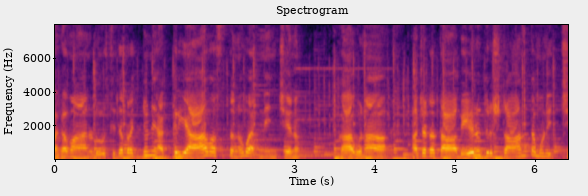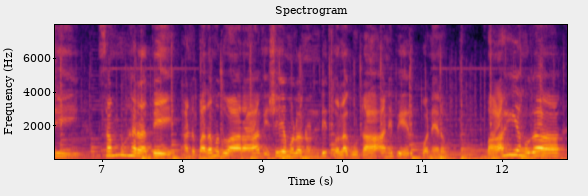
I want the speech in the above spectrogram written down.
భగవానుడు స్థితప్రజ్ఞుని అక్రియావస్థను వర్ణించెను. కావున అచట తాబేలు దృష్టాంతమునిచ్చి సంహరతే అను పదము ద్వారా విషయముల నుండి తొలగుట అని పేర్కొనెను. బాహ్యముగా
